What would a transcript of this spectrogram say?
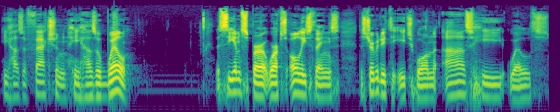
He has affection, He has a will. The same Spirit works all these things, distributed to each one as He wills.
